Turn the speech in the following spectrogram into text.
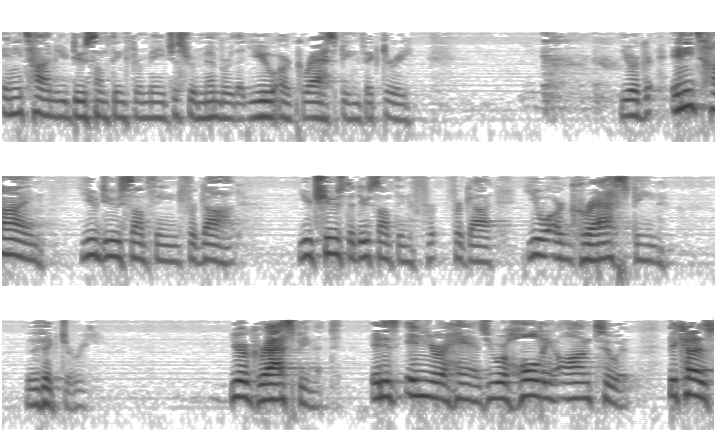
anytime you do something for me, just remember that you are grasping victory. You are, anytime you do something for God, you choose to do something for, for God, you are grasping victory. You're grasping it. It is in your hands. You are holding on to it. Because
